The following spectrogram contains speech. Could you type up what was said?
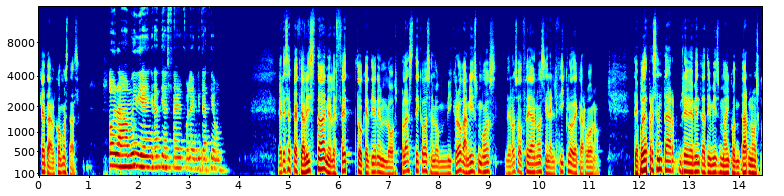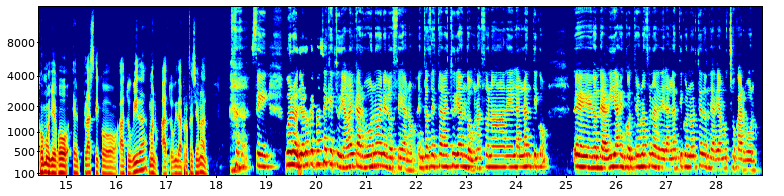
¿Qué tal? ¿Cómo estás? Hola, muy bien, gracias Fer por la invitación. Eres especialista en el efecto que tienen los plásticos en los microorganismos de los océanos y en el ciclo de carbono. ¿Te puedes presentar brevemente a ti misma y contarnos cómo llegó el plástico a tu vida, bueno, a tu vida profesional? Sí, bueno, yo lo que pasa es que estudiaba el carbono en el océano. Entonces estaba estudiando una zona del Atlántico eh, donde había, encontré una zona del Atlántico Norte donde había mucho carbono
